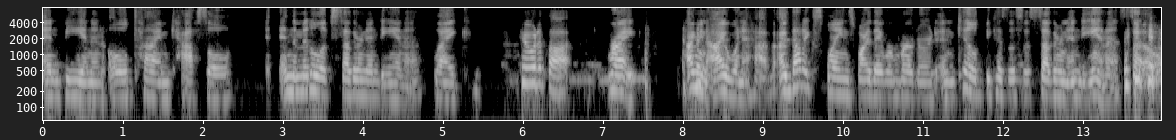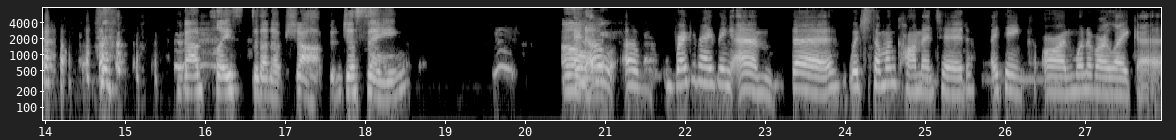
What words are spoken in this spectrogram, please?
and be in an old time castle in the middle of southern Indiana. Like, Who would have thought? right. I mean, I wouldn't have. I, that explains why they were murdered and killed because this is southern Indiana. So, bad place to set up shop. Just saying. Oh, and oh, uh, recognizing um the which someone commented, I think on one of our like uh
